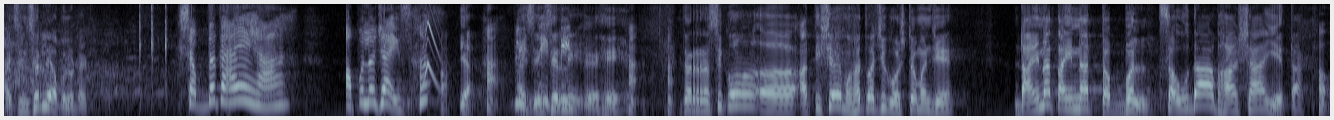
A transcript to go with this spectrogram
आय सिन्सिअरली अपोलो टॅक्स शब्द काय आहे हा? अपोलोजाईज या हा आय सिन्सिअरली हे हे. तर रसिको अ, अतिशय महत्वाची गोष्ट म्हणजे डायना ताईंना तब्बल चौदा भाषा येतात. हो.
